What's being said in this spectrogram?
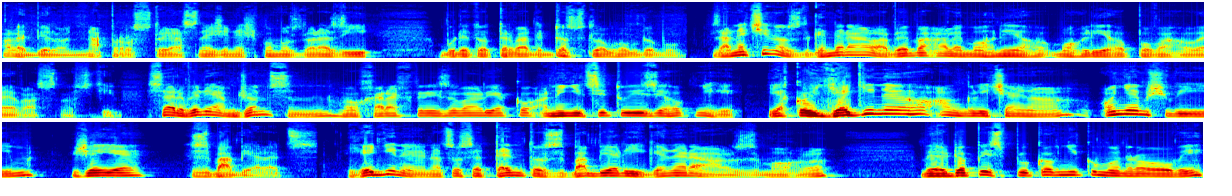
ale bylo naprosto jasné, že než pomoc dorazí, bude to trvat dost dlouhou dobu. Za nečinnost generála Weba ale mohli jeho, mohli jeho povahové vlastnosti. Sir William Johnson ho charakterizoval jako, a nyní cituji z jeho knihy, jako jediného angličana, o němž vím, že je zbabělec. Jediné, na co se tento zbabělý generál zmohl, byl dopis plukovníku Monroeovi,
